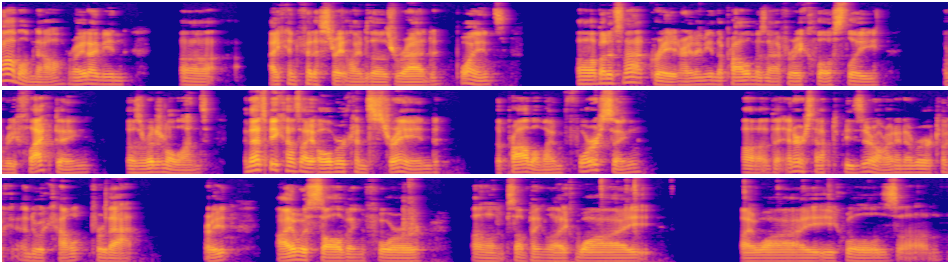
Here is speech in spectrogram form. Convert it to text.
problem now, right? I mean, uh, I can fit a straight line to those red points, uh, but it's not great, right? I mean, the problem is not very closely reflecting those original ones. And that's because I over-constrained the problem. I'm forcing uh, the intercept to be zero, right? I never took into account for that, right? I was solving for um, something like y, my y equals um,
